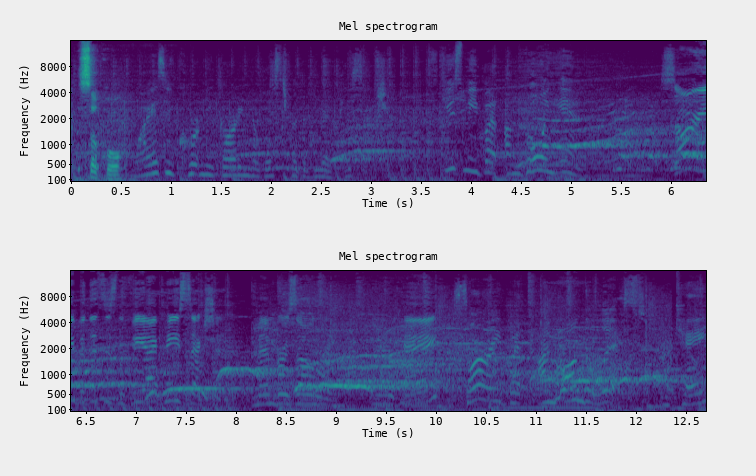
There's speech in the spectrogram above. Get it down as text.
It's so cool. Why isn't Courtney guarding the list for the VIP section? Excuse me, but I'm going in. Sorry, but this is the VIP section. Members only. Okay? Sorry, but I'm on the list. Okay?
